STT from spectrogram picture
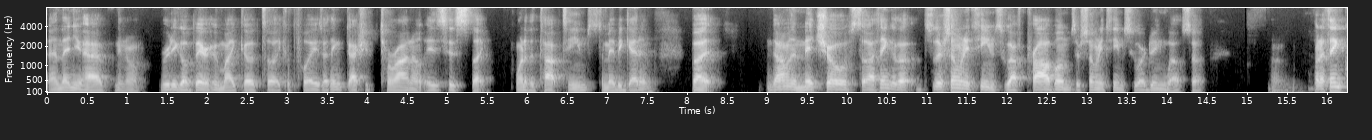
and then you have you know Rudy Gobert who might go to like a place. I think actually Toronto is his like one of the top teams to maybe get him, but Donovan Mitchell. So I think the, so there's so many teams who have problems. There's so many teams who are doing well. So, um, but I think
